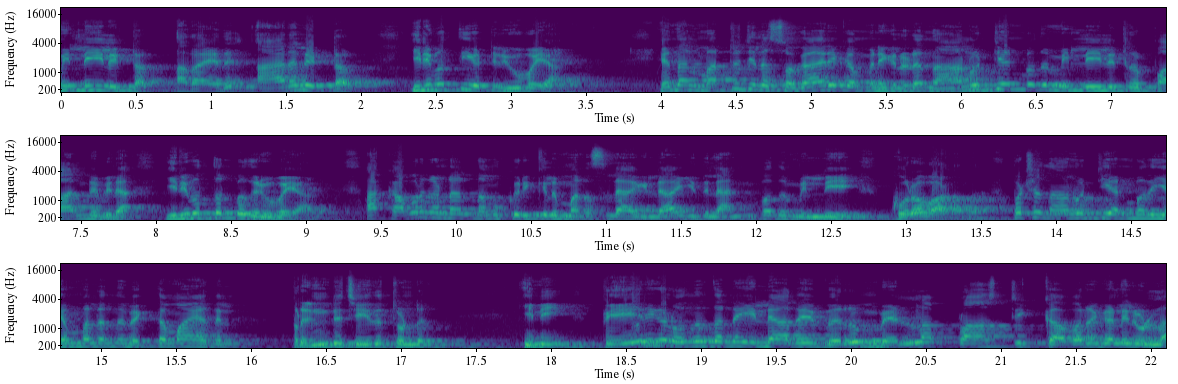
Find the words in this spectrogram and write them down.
മില്ലി ലിറ്റർ അതായത് അര ലിറ്റർ ഇരുപത്തിയെട്ട് രൂപയാണ്. എന്നാൽ മറ്റു ചില സ്വകാര്യ കമ്പനികളുടെ നാനൂറ്റി അൻപത് മില്ലി ലിറ്റർ പാലിന്റെ വില ഇരുപത്തൊൻപത് രൂപയാണ്. ആ കവർ കണ്ടാൽ നമുക്കൊരിക്കലും മനസ്സിലാകില്ല ഇതിൽ അൻപത് മില്ലി കുറവാണെന്ന്. പക്ഷെ നാനൂറ്റി അൻപത് എം എൽ എന്ന് വ്യക്തമായി അതിൽ പ്രിന്റ് ചെയ്തിട്ടുണ്ട്. ഇനി പേരുകൾ ഒന്നും തന്നെ ഇല്ലാതെ വെറും വെള്ള പ്ലാസ്റ്റിക് കവറുകളിലുള്ള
